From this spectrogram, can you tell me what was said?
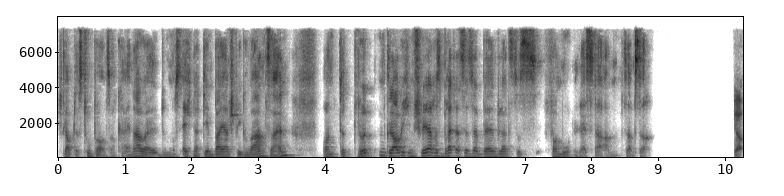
Ich glaube, das tut bei uns auch keiner, weil du musst echt nach dem Bayern-Spiel gewarnt sein. Und das wird, glaube ich, ein schweres Brett, als der Tabellenplatz das vermuten lässt da am Samstag. Ja,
